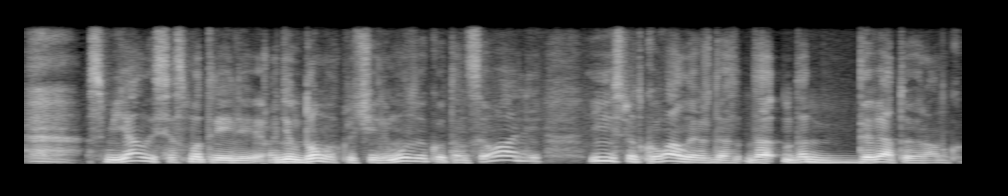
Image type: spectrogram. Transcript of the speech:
сміялися, смотрели. Один дома включили музику, танцювали і святкували аж до, до, до 9 ранку.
